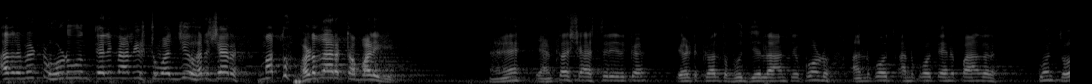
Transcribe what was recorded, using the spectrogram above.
ಅದ್ರ ಬಿಟ್ಟು ಹುಡುಗನ ತಲೆ ಮೇಲೆ ಇಷ್ಟು ವಜ್ಜಿ ಹೊರಿಸ್ಯಾರ. ಮತ್ತು ಹೊಡೆದಾರ ಕಪಾಳಿಗೆ. ಎಂಥ ಶಾಸ್ತ್ರಿ ಇದಕ್ಕೆ? ಎಷ್ಟು ಕಲ್ತು ಬುದ್ಧಿ ಇಲ್ಲ ಅಂತ ತಿಳ್ಕೊಂಡು ಅನ್ಕೋತ ಅನ್ಕೋತ ಏನಪ್ಪ ಅಂದ್ರೆ ಕುಂತು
